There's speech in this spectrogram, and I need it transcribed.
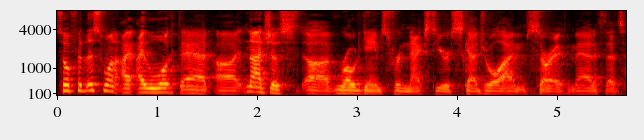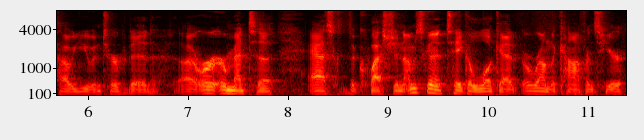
So for this one, I, I looked at uh, not just uh, road games for next year's schedule. I'm sorry, Matt, if that's how you interpreted uh, or, or, meant to ask the question. I'm just going to take a look at around the conference here.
